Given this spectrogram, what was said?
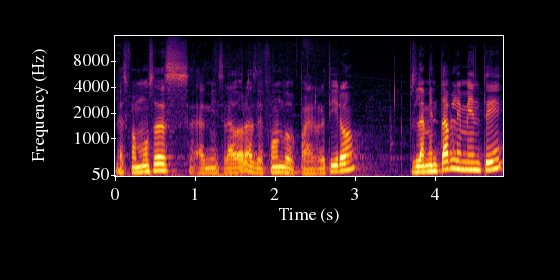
Las famosas administradoras de fondo para el retiro, pues lamentablemente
